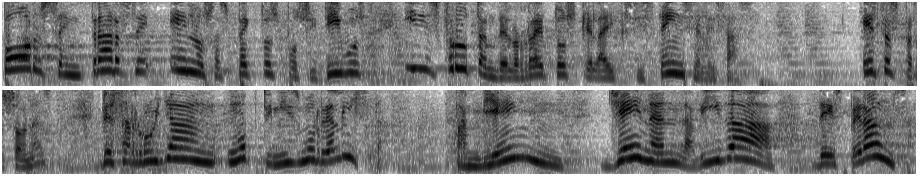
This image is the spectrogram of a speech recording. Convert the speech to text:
por centrarse en los aspectos positivos y disfrutan de los retos que la existencia les hace. Estas personas desarrollan un optimismo realista, también llenan la vida de esperanza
